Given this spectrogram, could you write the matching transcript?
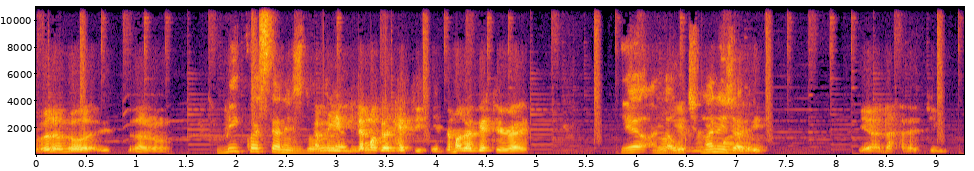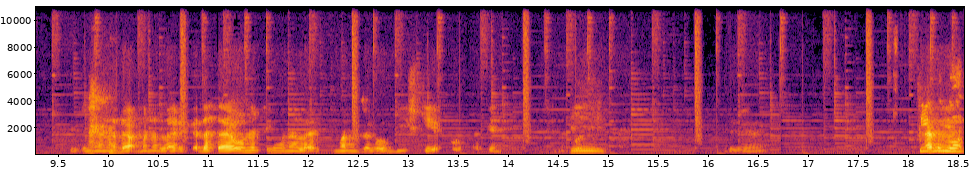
I don't know. I don't know. Big question is though. I mean, like, them are gonna get it. Them are gonna get it right. yeah, under which manager it- Yeah, that's what I think. Is the man of I like. That's the only thing man I like. Manager gonna be scapegoat again. But, Mm. yeah. People mean- go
